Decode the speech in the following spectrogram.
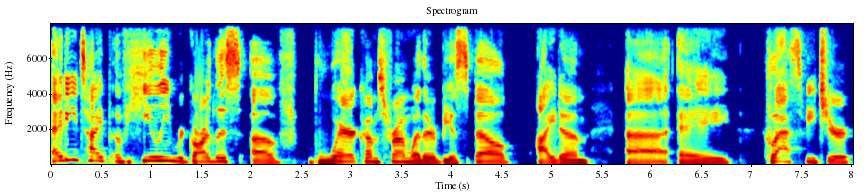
any type of healing, regardless of where it comes from, whether it be a spell, item, uh, a class feature,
